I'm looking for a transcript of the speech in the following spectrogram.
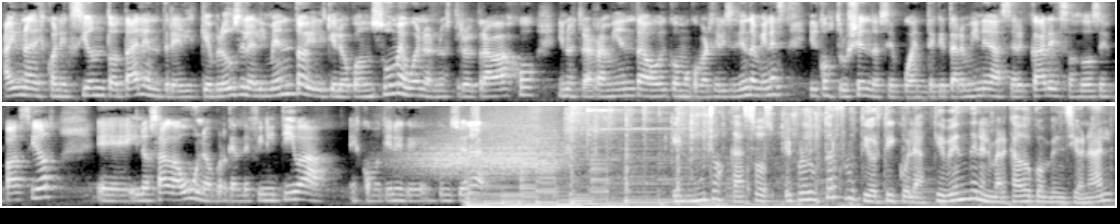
hay una desconexión total entre el que produce el alimento y el que lo consume. Bueno, nuestro trabajo y nuestra herramienta hoy como comercialización también es ir construyendo ese puente que termine de acercar esos dos espacios eh, y los haga uno, porque en definitiva es como tiene que funcionar. En muchos casos, el productor frutihortícola que vende en el mercado convencional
